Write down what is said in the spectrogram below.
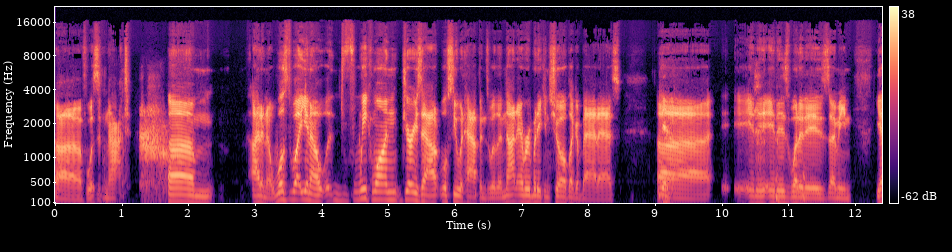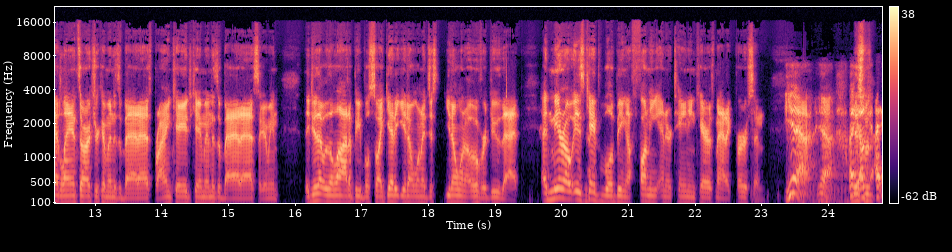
uh, was it not? Um, I don't know. We'll, well, you know, week one, jury's out. We'll see what happens with him. Not everybody can show up like a badass. Yeah. Uh, it, it is what it is. I mean, you had Lance Archer come in as a badass. Brian Cage came in as a badass. Like, I mean, they do that with a lot of people. So I get it. You don't want to just, you don't want to overdo that. And Miro is capable of being a funny, entertaining, charismatic person. Yeah, yeah. This, I, was, I,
